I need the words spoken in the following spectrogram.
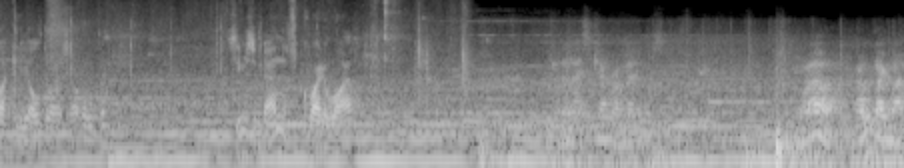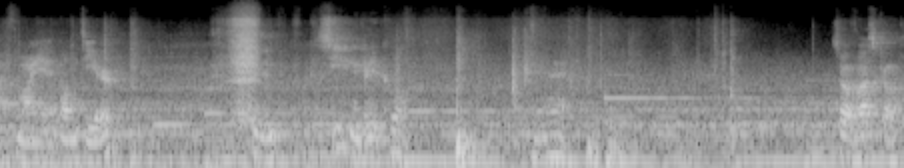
Luckily all doors are open. Seems abandoned for quite a while. Got a nice camera, man. Wow, I would like my, my uh, own theater. the seating is pretty cool. Yeah. So Vasco.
